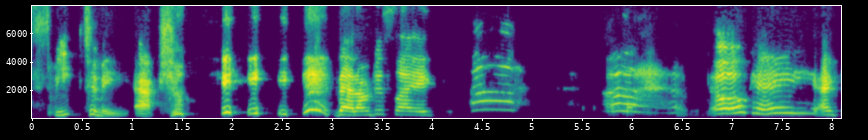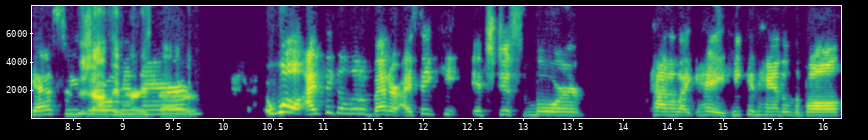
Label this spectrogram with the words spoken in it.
speak to me actually. that I'm just like, ah, okay, I guess we throw him in there. Well, I think a little better. I think he it's just more kind of like, hey, he can handle the ball,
